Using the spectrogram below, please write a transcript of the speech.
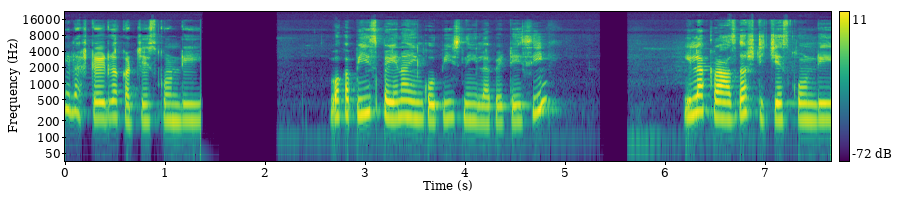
ఇలా స్ట్రైట్గా కట్ చేసుకోండి. ఒక పీస్ పైన ఇంకో పీస్ని ఇలా పెట్టేసి ఇలా క్రాస్గా స్టిచ్ చేసుకోండి.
